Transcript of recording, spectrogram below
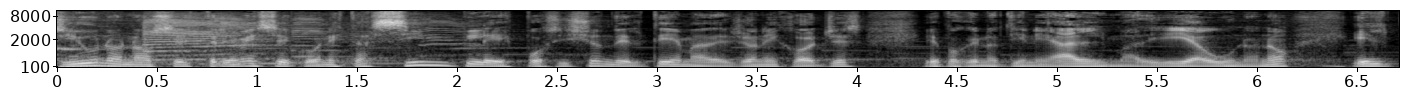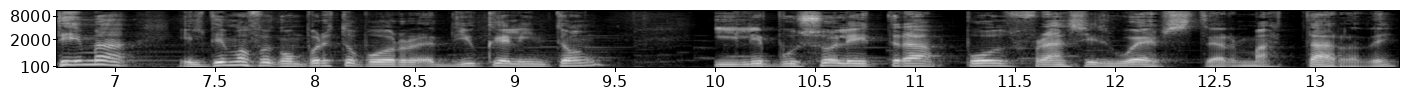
Si uno no se estremece con esta simple exposición del tema de Johnny Hodges, es porque no tiene alma, diría uno, ¿no? El tema, el tema fue compuesto por Duke Ellington y le puso letra Paul Francis Webster más tarde.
